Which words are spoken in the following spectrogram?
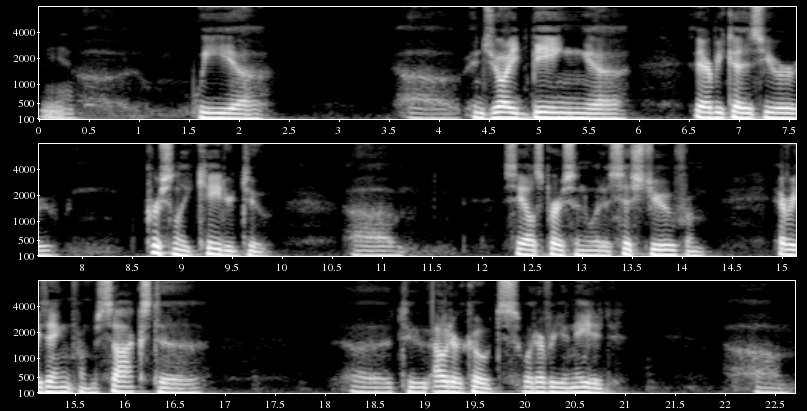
Yeah. Uh, we uh, uh, enjoyed being uh, there because you were personally catered to. Um, salesperson would assist you from everything from socks to uh, to outer coats, whatever you needed. Um,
